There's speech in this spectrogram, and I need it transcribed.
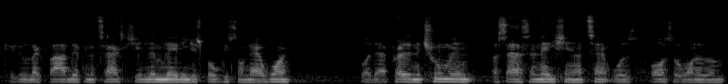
because it was like five different attacks. She eliminated and just focused on that one. But that President Truman assassination attempt was also one of them.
